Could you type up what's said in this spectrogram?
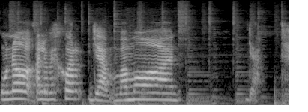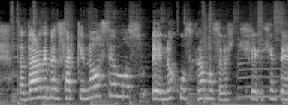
uno a lo mejor ya vamos a ya tratar de pensar que no hacemos eh, no juzgamos a la ge- gente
